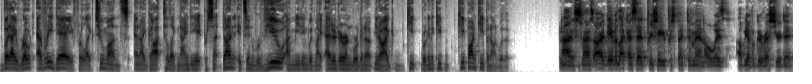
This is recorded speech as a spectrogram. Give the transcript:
but I wrote every day for like 2 months and I got to like 98% done. It's in review. I'm meeting with my editor and we're going to, you know, I keep we're going to keep keep on keeping on with it. Nice, nice. All right, David, like I said, appreciate your perspective, man. Always. I hope you have a good rest of your day.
